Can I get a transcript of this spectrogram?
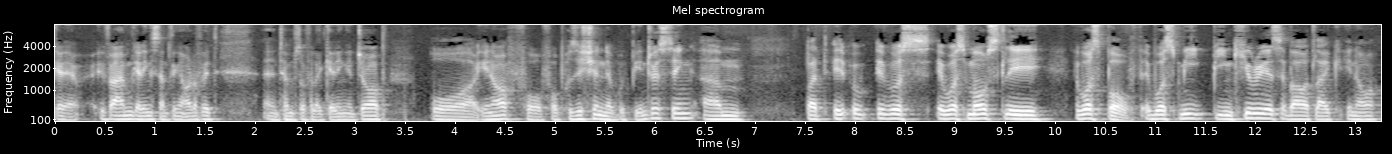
if i'm getting something out of it in terms of like getting a job or you know for for position that would be interesting um but it it was it was mostly it was both. It was me being curious about like you know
